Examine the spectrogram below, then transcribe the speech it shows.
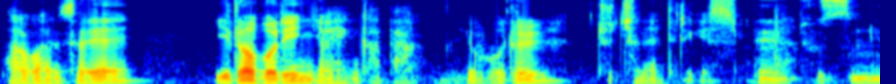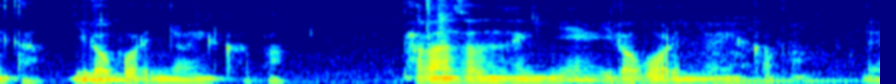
박완서의 잃어버린 여행 가방 요거를 추천해 드리겠습니다. 네, 좋습니다. 잃어버린 여행 가방. 박한서 선생님 잃어버린 여행 가방. 네.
